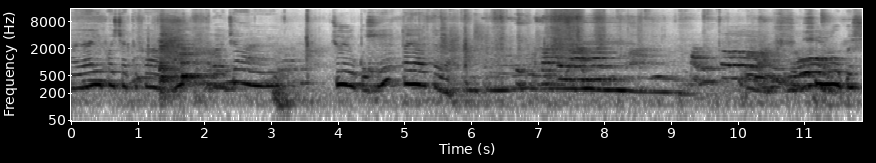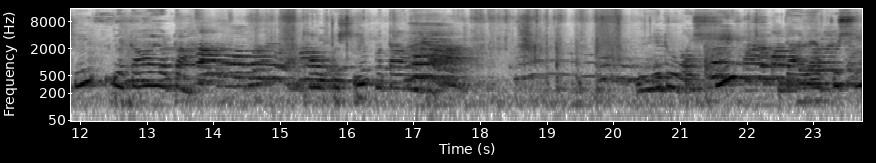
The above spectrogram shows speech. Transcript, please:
అలాయి పశకారం భజం చూకుసి తయా తయా శిరుకుసి యటా యటా థాకుసి మటా మటా నిదుకుసి దాలకుసి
